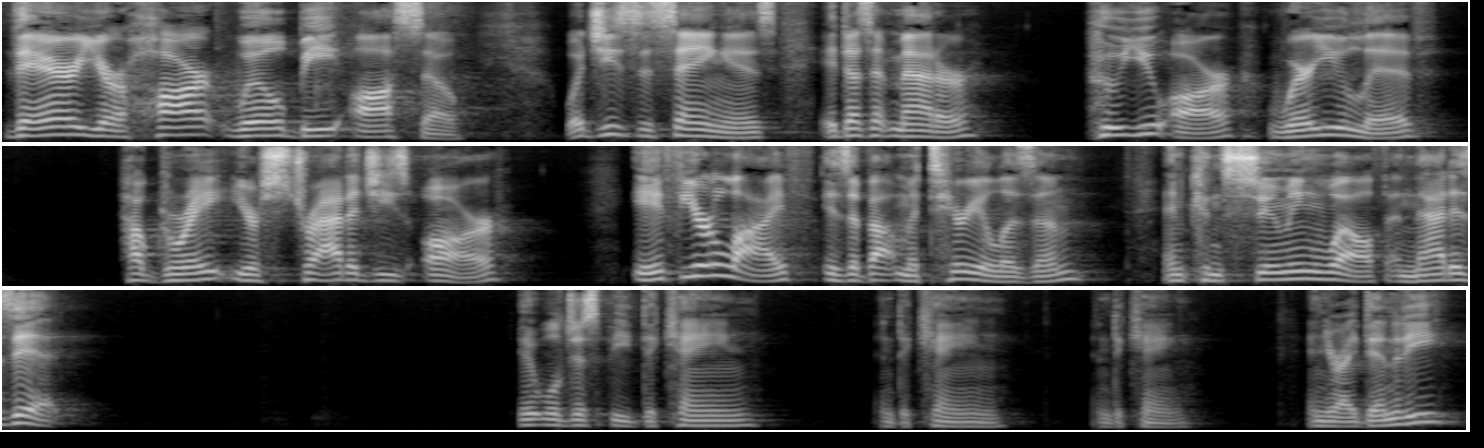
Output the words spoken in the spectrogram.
there your heart will be also. What Jesus is saying is, it doesn't matter who you are, where you live, how great your strategies are. If your life is about materialism and consuming wealth, and that is it, it will just be decaying and decaying and decaying and your identity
